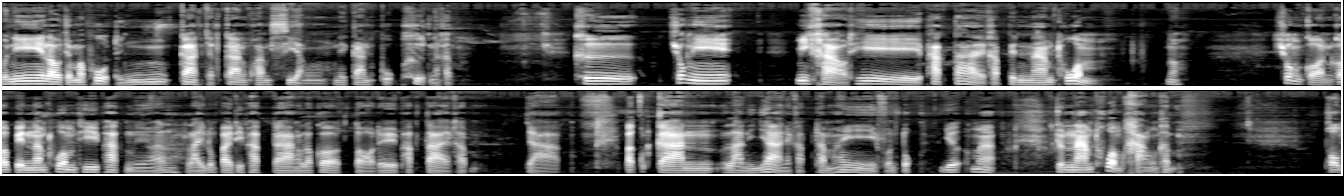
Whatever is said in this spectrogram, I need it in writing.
วันนี้เราจะมาพูดถึงการจัดการความเสี่ยงในการปลูกพืชนะครับ คือช่วงนี้มีข่าวที่ภาคใต้ครับเป็นน้ำท่วมเนาะช่วงก่อนก็เป็นน้ำท่วมที่ภาคเหนือไหลลงไปที่ภาคกลาง แล้วก็ต่อด้วยภาคใต้ครับ จากปรากฏการณ์ลานิญาเนี่ยครับทำให้ฝนตกเยอะมาก จนน้ำท่วมขังครับ ผม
